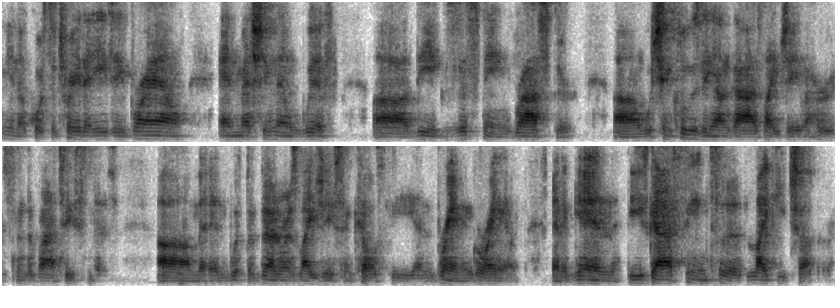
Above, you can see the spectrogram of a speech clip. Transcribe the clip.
you know, of course, the trade of AJ Brown, and meshing them with uh, the existing roster uh, which includes the young guys like Jalen Hurts and DeVonta Smith. um, and with the veterans like Jason Kelce and Brandon Graham. And again, these guys seem to like each other,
